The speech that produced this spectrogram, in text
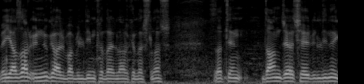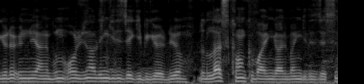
ve yazar ünlü galiba bildiğim kadarıyla arkadaşlar. Zaten Danca'ya çevrildiğine göre ünlü yani. Bunun orijinal İngilizce gibi görülüyor. The Last Concubine galiba İngilizcesi.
